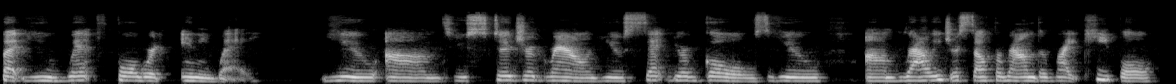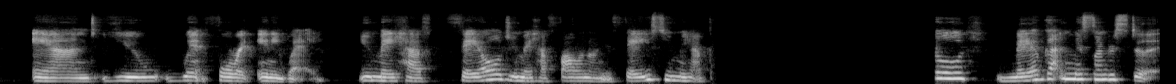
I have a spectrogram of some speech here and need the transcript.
but you went forward anyway you um, you stood your ground, you set your goals, you um, rallied yourself around the right people, and you went for it anyway. You may have failed, you may have fallen on your face, you may have you may have gotten misunderstood,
